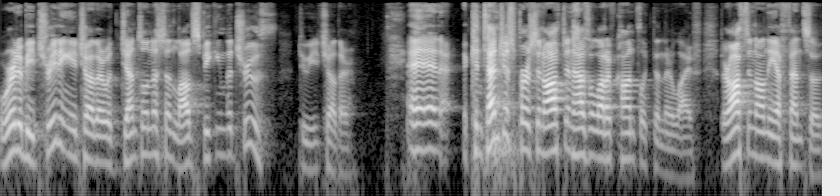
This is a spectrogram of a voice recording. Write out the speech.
We're to be treating each other with gentleness and love, speaking the truth to each other. And a contentious person often has a lot of conflict in their life. They're often on the offensive.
